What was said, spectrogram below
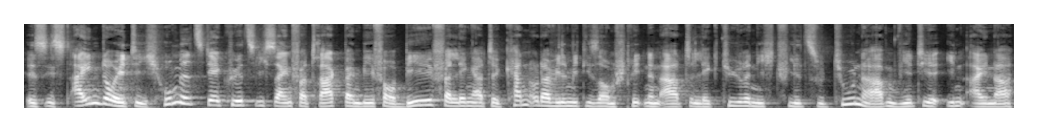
Es ist eindeutig, Hummels, der kürzlich seinen Vertrag beim BVB verlängerte, kann oder will mit dieser umstrittenen Art Lektüre nicht viel zu tun haben, wird hier in einer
